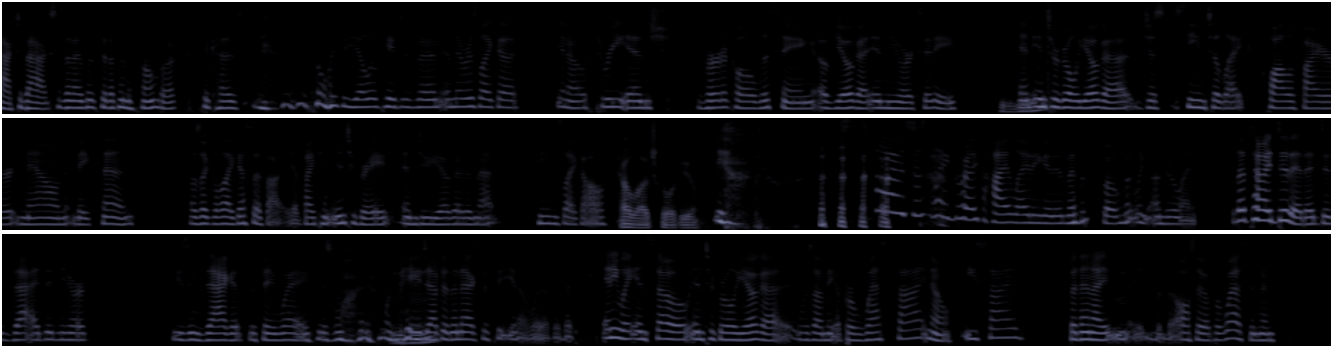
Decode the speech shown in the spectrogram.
Back to back. So then I looked it up in the phone book because it was only the yellow pages then, and there was like a you know three inch vertical listing of yoga in New York City, and Mhm. integral yoga just seemed to like qualifier noun make sense. I was like, well, I guess if I if I can integrate and do yoga, then that seems like I'll How logical of you. yeah. so I was just like like highlighting it in the phone, like underlining. But that's how I did it. I did that. I did New York using Zagat's the same way, just one one page Mhm. after the next. see, You know, whatever. But anyway, and so integral yoga was on the Upper West Side, no East Side, but then I, eh, but also Upper West, and then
